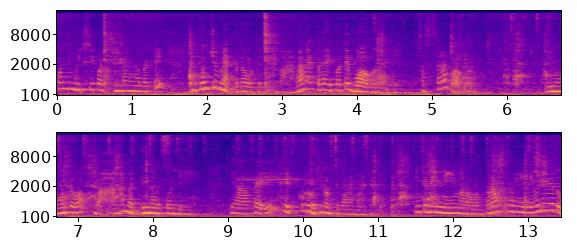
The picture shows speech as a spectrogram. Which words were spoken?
కొంచెం మిక్సీ పట్టుకుంటాం కాబట్టి కొంచెం మెత్తగా అవుతుంది. బాగా మెత్తగా అయిపోతే బాగోదండి. అస్సలు బాగోదు. ఈ నూనెలో బాగా మగ్గిందనుకోండి ఈ ఆవకాయ ఎక్కువ రోజులు ఉంటుంది అనమాట ఇంకా దీన్ని మనం రుబ్బనవసరం ఏమీ లేదు.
